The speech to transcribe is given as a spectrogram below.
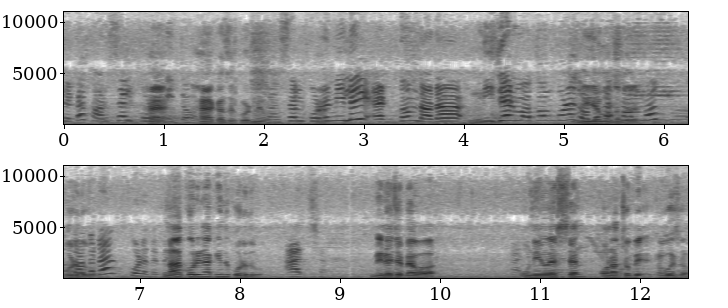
সেটা কনসাল্ট করে হ্যাঁ নিতে হবে। হ্যাঁ ক্যান্সেল করে নেব কনসাল্ট করে নিলেই একদম দাদা নিজের মতন করে নিজের যতটা মতন করে সম্ভব। ততটা করে দেবে। না করি না কিন্তু করে দেবো। আচ্ছা। মেন হচ্ছে ব্যবহার। উনিও এসছেন ওনার ছবি কাকু এসো।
